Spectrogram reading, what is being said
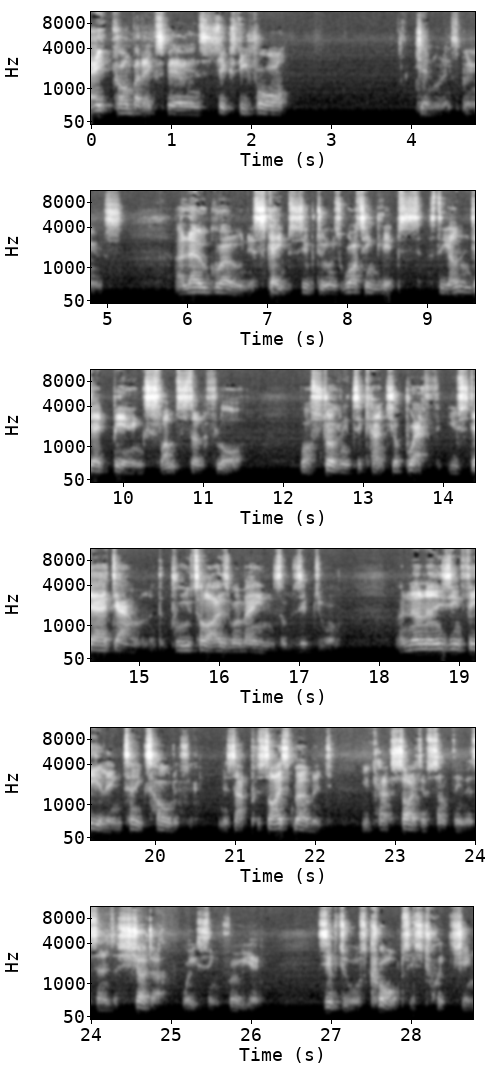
8 combat experience, 64 general experience. A low groan escapes Zibjewel's rotting lips as the undead being slumps to the floor. While struggling to catch your breath, you stare down at the brutalized remains of Zibjewel. An uneasy feeling takes hold of you. It's that precise moment you catch sight of something that sends a shudder racing through you. Zibjewel's corpse is twitching.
